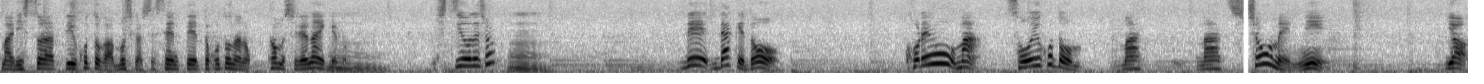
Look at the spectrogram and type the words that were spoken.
まあリストラっていうことがもしかして選定ってことなのかもしれないけど、うん。必要でしょ？うん。でだけどこれをまあそういうことをま真正面にいや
